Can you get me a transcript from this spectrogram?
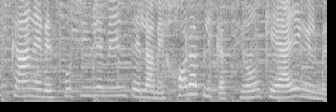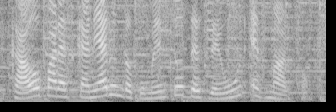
Scanner es posiblemente la mejor aplicación que hay en el mercado para escanear un documento desde un smartphone.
